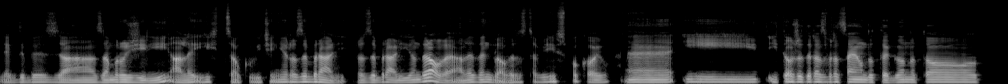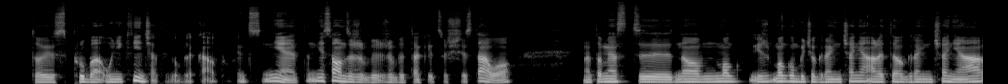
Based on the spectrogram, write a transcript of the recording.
jak gdyby za, zamrozili, ale ich całkowicie nie rozebrali. Rozebrali jądrowe, ale węglowe zostawili w spokoju. E, I, i to, że teraz wracają do tego, no to, to jest próba uniknięcia tego blackoutu. Więc nie, nie sądzę, żeby, żeby takie coś się stało. Natomiast y, no, mogą być ograniczenia, ale te ograniczenia,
